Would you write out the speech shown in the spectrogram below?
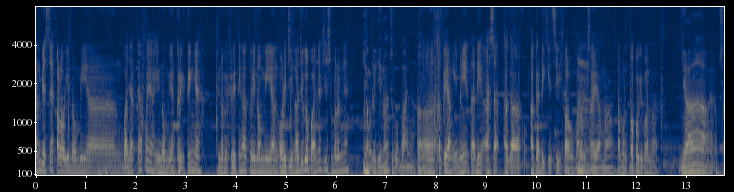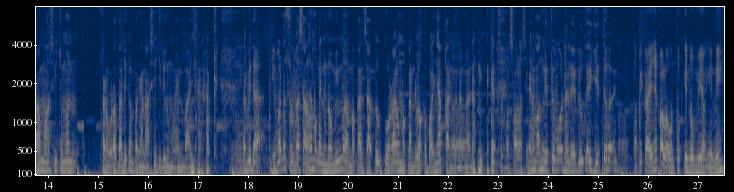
Kan biasanya kalau Indomie yang banyak teh apa ya? Indomie yang keriting ya, Indomie keriting atau Indomie yang original juga banyak sih sebenarnya. yang original cukup banyak Heeh, tapi yang ini tadi asa agak agak dikit sih kalau menurut Hmm. saya mah. Nah, menurut bapak gimana? ya sama sih cuman karena orang tadi kan pakai nasi jadi lumayan banyak tapi dah gimana serba salah makan indomie mah makan satu kurang makan dua kebanyakan kadang-kadang Serba salah sih. emang itu mah udah dari dulu kayak gitu Heeh, tapi kayaknya kalau untuk Indomie yang ini,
